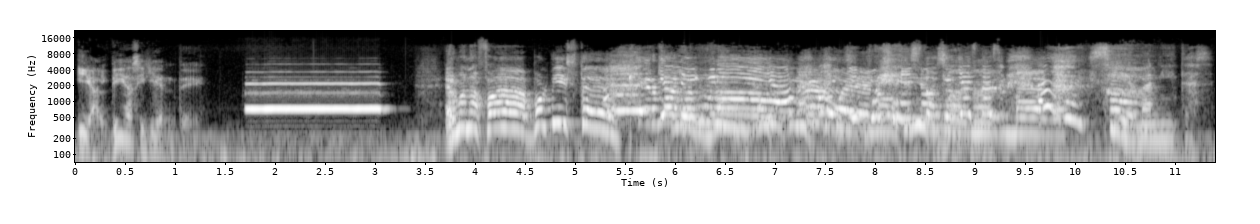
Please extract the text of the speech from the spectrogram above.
Y al día siguiente... Hermana Fa, volviste. Sí, hermanitas,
